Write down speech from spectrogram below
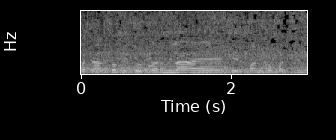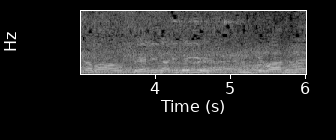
पचास सौ पिचहत्तर मिला है तिरपन सौ पच्चीस का भाव पहली गाड़ी गई है उसके बाद में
